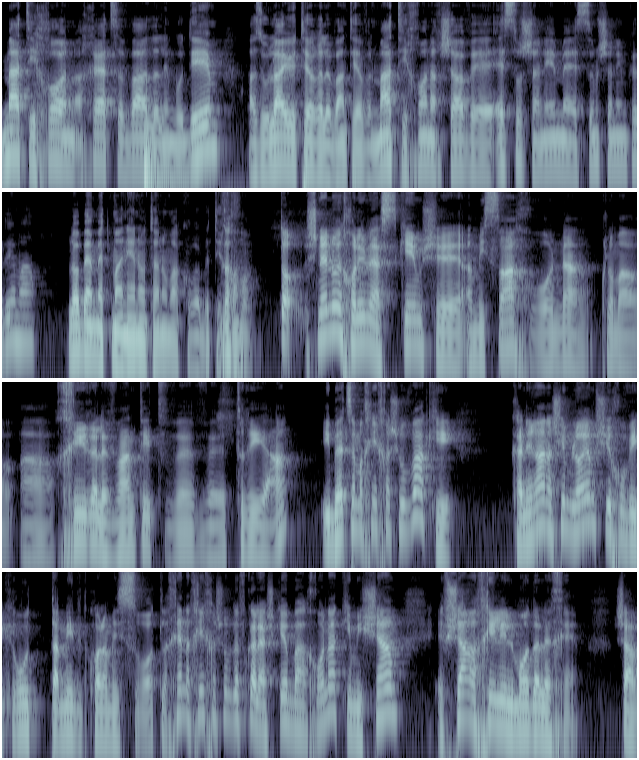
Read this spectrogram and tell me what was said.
מהתיכון, אחרי הצבא ללימודים, אז אולי יותר רלוונטי, אבל מהתיכון עכשיו, אה, עשר שנים, אה, עשרים שנים קדימה, לא באמת מעניין אותנו מה קורה בתיכון. נכון. טוב, שנינו יכולים להסכים שהמשרה האחרונה, כלומר, הכי רלוונטית וטריה, היא בעצם הכי חשובה, כי כנראה אנשים לא ימשיכו ויקראו תמיד את כל המשרות, לכן הכי חשוב דווקא להשקיע באחרונה, כי משם אפשר הכי ללמוד עליכם. עכשיו,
